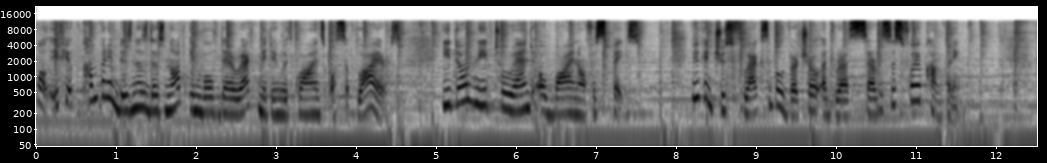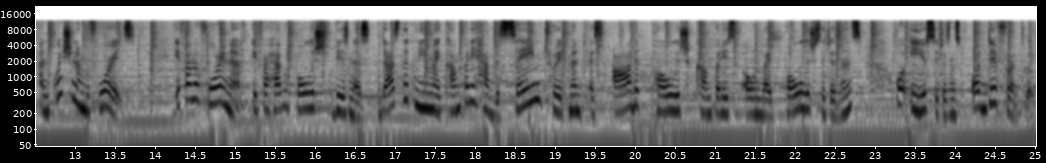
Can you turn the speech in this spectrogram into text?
Well, if your company business does not involve direct meeting with clients or suppliers, you don't need to rent or buy an office space. You can choose flexible virtual address services for your company. And question number four is, if I'm a foreigner, if I have a Polish business, does that mean my company have the same treatment as other Polish companies owned by Polish citizens or EU citizens or differently?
